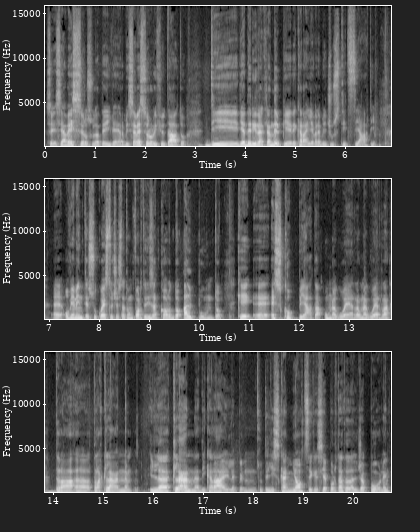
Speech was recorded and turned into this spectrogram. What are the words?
se, se, avessero, scusate i verbi, se avessero rifiutato di, di aderire al clan del piede, Karai li avrebbe giustiziati. Eh, ovviamente su questo c'è stato un forte disaccordo al punto che eh, è scoppiata una guerra, una guerra tra, uh, tra clan. Il clan di Karai, le, tutti gli scagnozzi che si è portata dal Giappone,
